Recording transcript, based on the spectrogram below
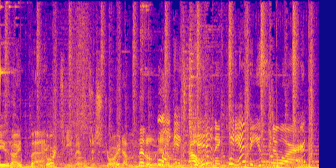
Be right back. Your team has destroyed a middle like enemy a tower. kid in a candy store.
